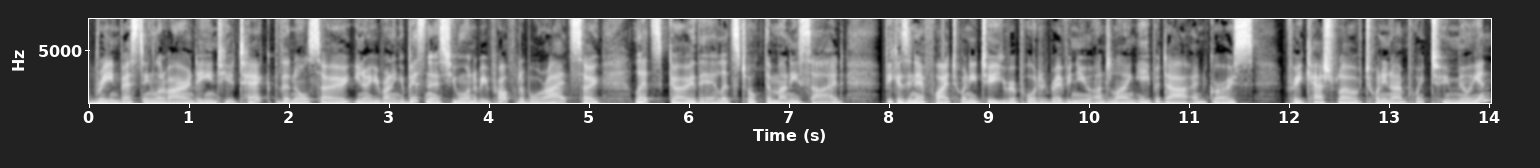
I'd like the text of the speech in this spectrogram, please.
reinvesting a lot of R and D into your tech. But then also, you know, you're running a business. You want to be profitable, right? So let's go there. Let's talk the money side because in FY22 you reported revenue, underlying EBITDA, and gross free cash flow of 29.2 million,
